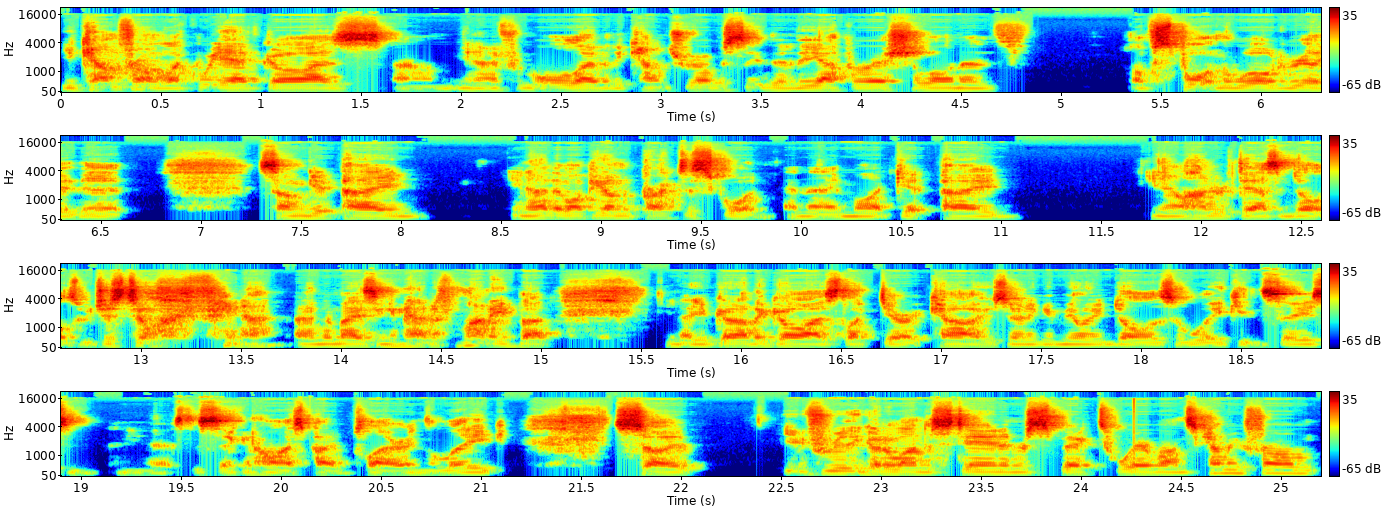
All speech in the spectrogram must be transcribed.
you come from. Like we have guys, um, you know, from all over the country. Obviously, they're the upper echelon of of sport in the world. Really, that some get paid. You know, they might be on the practice squad and they might get paid you know, hundred thousand dollars, which is still you know an amazing amount of money. But you know, you've got other guys like Derek Carr who's earning a million dollars a week in season, and you know, it's the second highest paid player in the league. So you've really got to understand and respect where everyone's coming from.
